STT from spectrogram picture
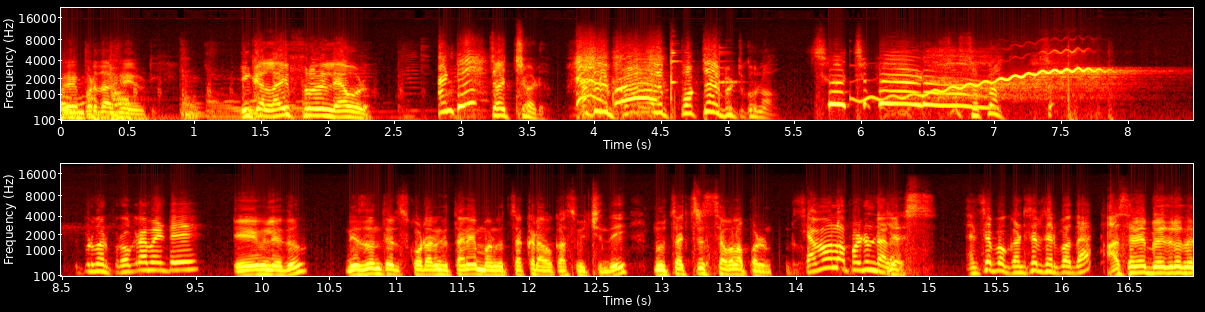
రేపటిదాకా ఏమిటి? ఇంకా లైఫ్లో లేవడు. అంటే? చచ్చాడు. ప్రాణాలు పొట్టలు పెట్టుకున్నావు. చచ్చిపోయాడా? చెప్ప. ఇప్పుడు మన ప్రోగ్రామ్ ఏంటి? ఏమి లేదు. నిజం తెలుసుకోవడానికి తనే మనకు చక్కటి అవకాశం ఇచ్చింది. నువ్వు చచ్చిన శవలా పడి శవంలో పడి ఉండాలి Yes. ఎంతసేపు గంట సేపు సరిపోద్దా? అసలే బెదిరింది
